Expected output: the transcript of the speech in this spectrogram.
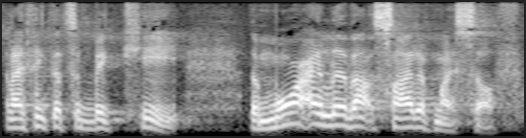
and I think that's a big key. The more I live outside of myself,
